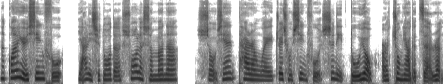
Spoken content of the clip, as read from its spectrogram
那关于幸福，亚里士多德说了什么呢？首先，他认为追求幸福是你独有而重要的责任。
